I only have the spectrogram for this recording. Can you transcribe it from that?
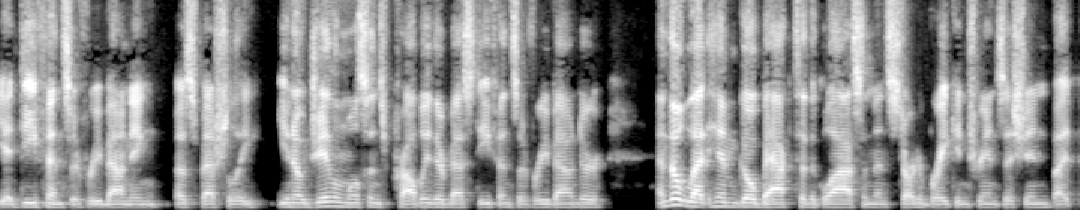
Yeah, defensive rebounding, especially. You know, Jalen Wilson's probably their best defensive rebounder, and they'll let him go back to the glass and then start a break in transition. But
